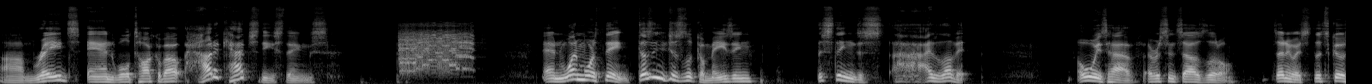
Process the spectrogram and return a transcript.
um, raids, and we'll talk about how to catch these things. And one more thing, doesn't it just look amazing? This thing just, I love it. Always have, ever since I was little. So anyways, let's go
